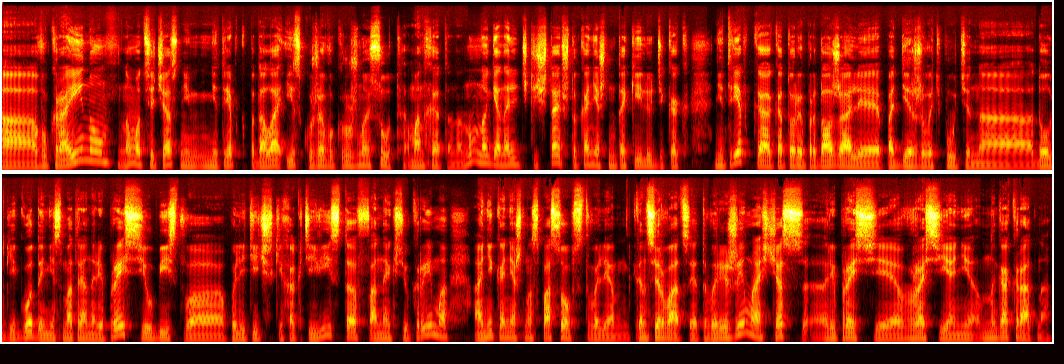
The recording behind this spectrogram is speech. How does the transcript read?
а в Украину. Ну вот сейчас Нетребко подала иск уже в окружной суд Манхэттена. Ну, многие аналитики считают, что, конечно, такие люди, как Нетребко, которые продолжали поддерживать Путина долгие годы, несмотря на репрессии, убийства политических активистов, аннексию Крыма, они, конечно, способствовали консервации этого режима. Сейчас репрессии в России, они многократно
